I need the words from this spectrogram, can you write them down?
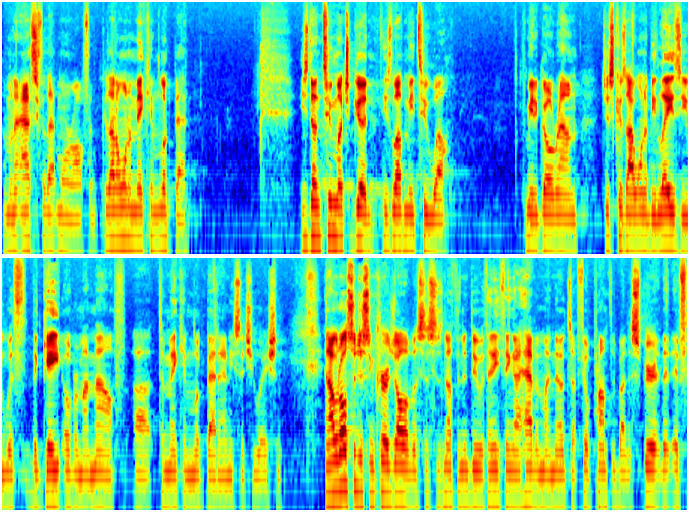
I'm going to ask for that more often because I don't want to make him look bad. He's done too much good, he's loved me too well for me to go around just because I want to be lazy with the gate over my mouth uh, to make him look bad in any situation. And I would also just encourage all of us, this has nothing to do with anything I have in my notes. I feel prompted by the Spirit that if,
